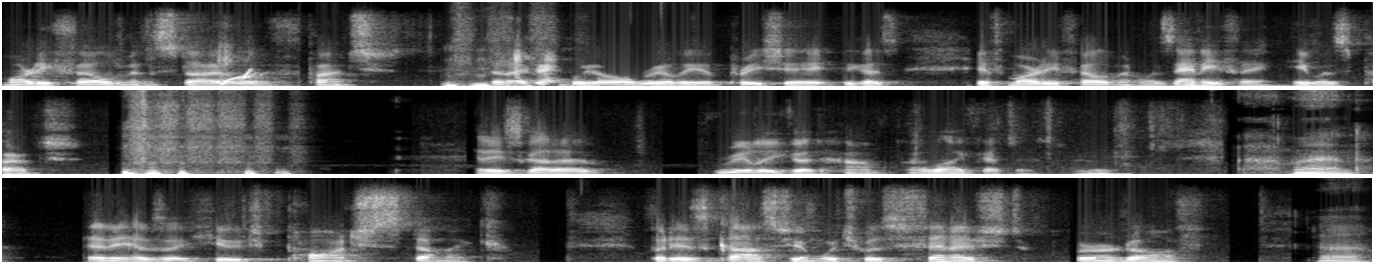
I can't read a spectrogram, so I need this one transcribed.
Marty Feldman style of punch that I think we all really appreciate because if Marty Feldman was anything, he was punch. and he's got a really good hump. I like that. Oh, man. And he has a huge paunch stomach. But his costume, which was finished, burned off. Uh,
